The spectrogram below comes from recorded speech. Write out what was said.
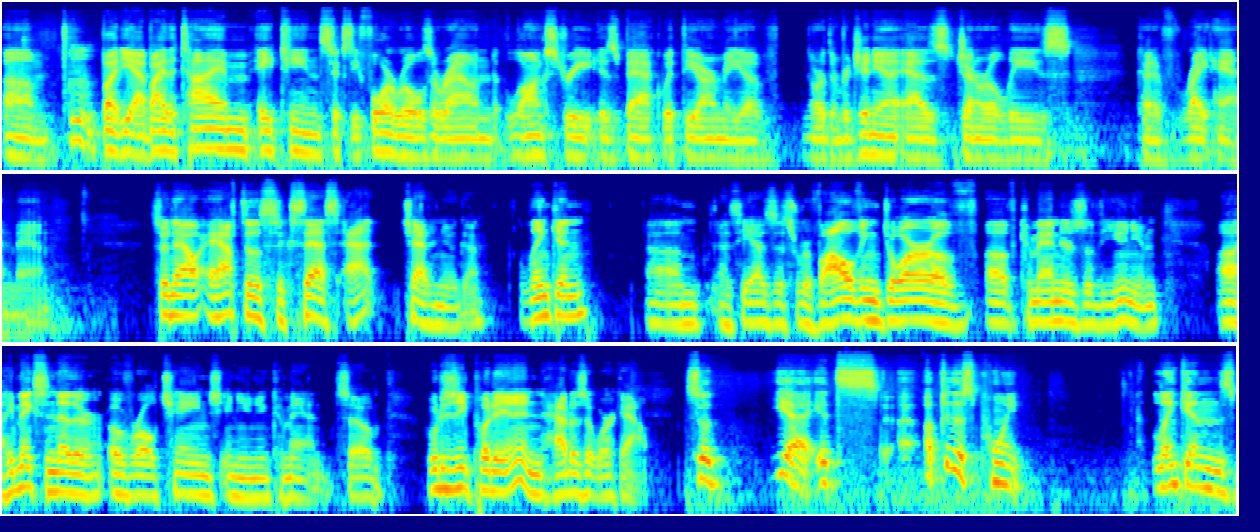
Um, But yeah, by the time 1864 rolls around, Longstreet is back with the Army of Northern Virginia as General Lee's kind of right hand man. So now, after the success at Chattanooga, Lincoln, um, as he has this revolving door of, of commanders of the Union, uh, he makes another overall change in Union command. So, who does he put in, and how does it work out? So yeah, it's uh, up to this point. Lincoln's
